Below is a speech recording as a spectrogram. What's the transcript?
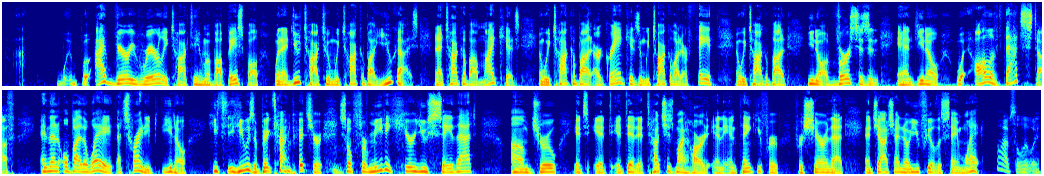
I very rarely talk to him about baseball. When I do talk to him, we talk about you guys, and I talk about my kids, and we talk about our grandkids, and we talk about our faith, and we talk about you know verses and and you know all of that stuff. And then, oh, by the way, that's right. He, you know, he he was a big time pitcher. Mm-hmm. So for me to hear you say that, um, Drew, it's it it did it touches my heart, and and thank you for for sharing that. And Josh, I know you feel the same way. Oh, absolutely.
